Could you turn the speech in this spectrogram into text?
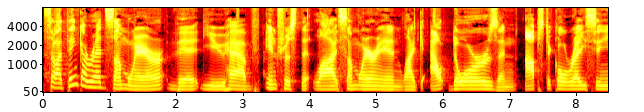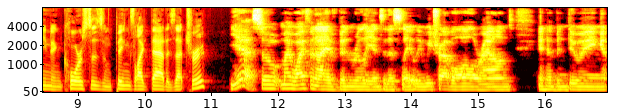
so I think I read somewhere that you have interests that lie somewhere in like outdoors and obstacle racing and courses and things like that. Is that true? Yeah. So my wife and I have been really into this lately. We travel all around and have been doing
